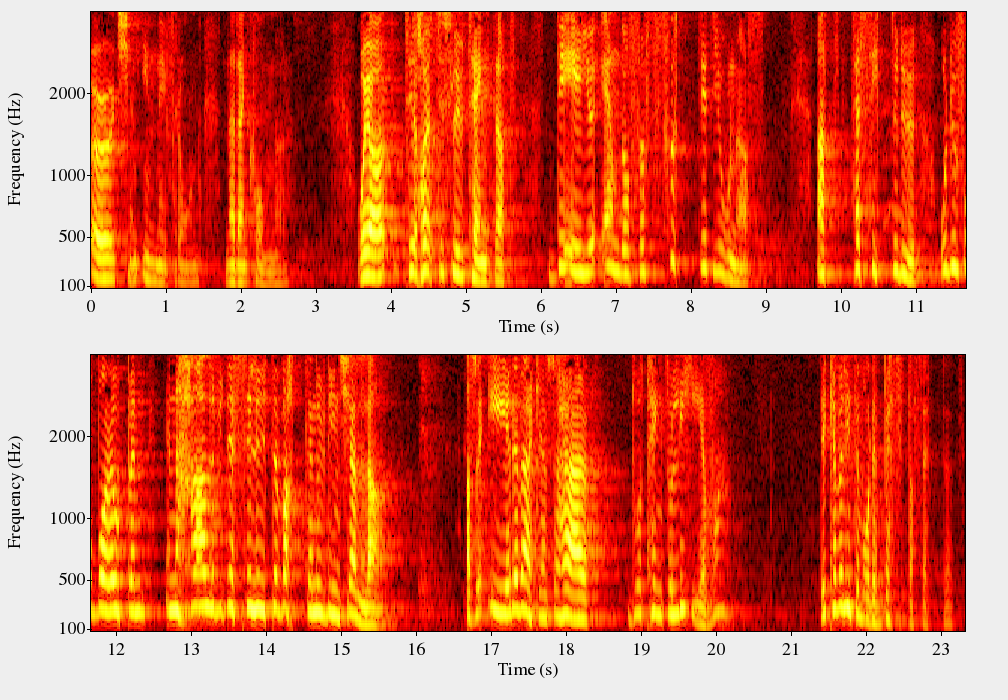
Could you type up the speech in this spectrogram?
urgen inifrån när den kommer. Och jag har till slut tänkt att det är ju ändå för futtigt, Jonas, att här sitter du och du får bara upp en, en halv deciliter vatten ur din källa. Alltså, är det verkligen så här du har tänkt att leva? Det kan väl inte vara det bästa sättet?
